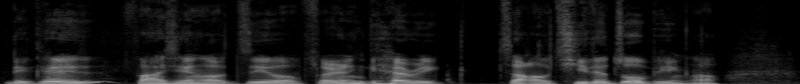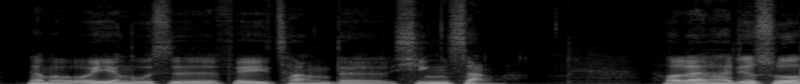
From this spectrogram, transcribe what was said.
你可以发现哦，只有 Frank Gehry 早期的作品哈，那么魏延吴是非常的欣赏。后来他就说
